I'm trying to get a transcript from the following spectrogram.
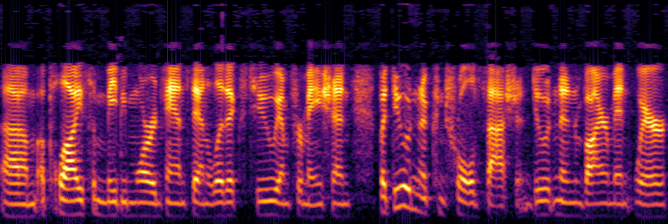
um, apply some maybe more advanced analytics to information, but do it in a controlled fashion. Do it in an environment where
